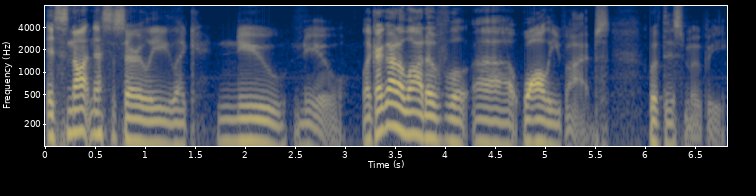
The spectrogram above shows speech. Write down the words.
it's not necessarily like new new. Like I got a lot of uh WALL-E vibes with this movie.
